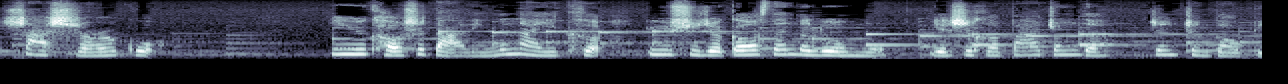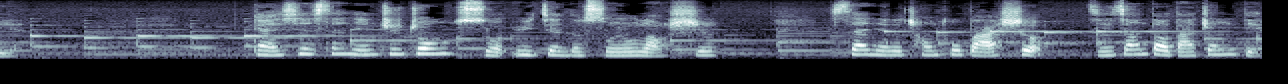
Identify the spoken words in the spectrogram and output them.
霎时而过。英语考试打铃的那一刻，预示着高三的落幕，也是和八中的真正告别。感谢三年之中所遇见的所有老师，三年的长途跋涉即将到达终点，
